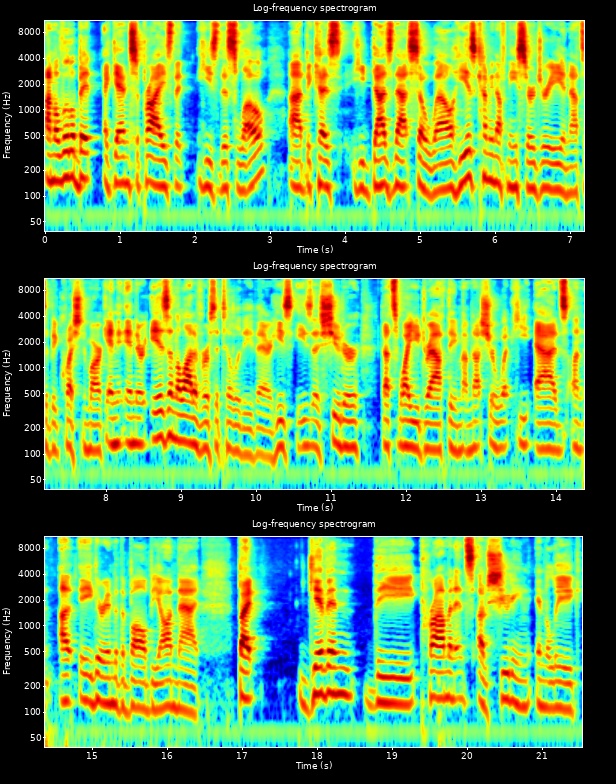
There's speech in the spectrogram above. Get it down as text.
I'm a little bit, again, surprised that he's this low uh, because he does that so well. He is coming off knee surgery, and that's a big question mark. And and there isn't a lot of versatility there. He's he's a shooter. That's why you draft him. I'm not sure what he adds on uh, either end of the ball beyond that, but given the prominence of shooting in the league,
